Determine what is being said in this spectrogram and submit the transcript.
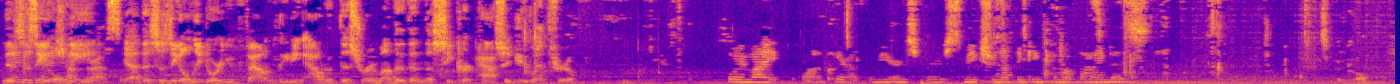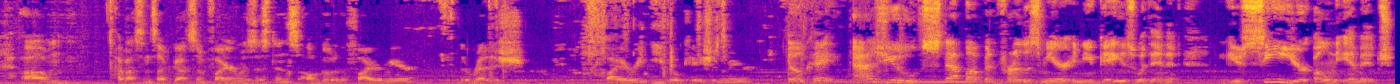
This is the only the yeah, this is the only door you found leading out of this room other than the secret passage you went through. So we might want to clear out the mirrors first, make sure nothing can come up behind us. That's a good call. Um, how about since I've got some fire resistance, I'll go to the fire mirror, the reddish, fiery evocation mirror. Okay, as you step up in front of this mirror and you gaze within it, you see your own image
